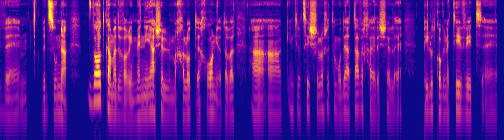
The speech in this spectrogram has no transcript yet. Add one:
ו- ותזונה. ועוד כמה דברים, מניעה של מחלות אה, כרוניות, אבל אם תרצי, שלושת עמודי התווך האלה של אה, פעילות קוגנטיבית, אה,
